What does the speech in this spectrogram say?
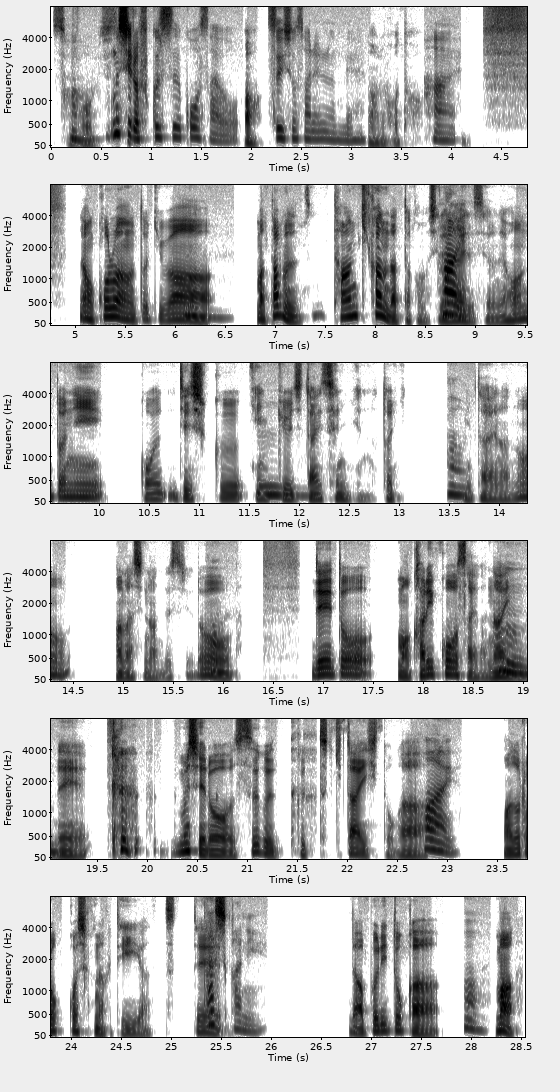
すごいはい。ですね。むしろ複数交際をあ、推奨されるんで。なるほど。はい。でもコロナの時うは、ん。まあ多分短期間だったかもしれはい。ないですよね。本当にこう自粛、う緊急事ん。態宣言の時はい。みたいなの話なんですけはど、い。デート、まあ仮交際がうないのん。で、むしろすぐくっつきたい人が、はい。まどろっこしくなくていいやっつって、確かに。で、アプリとか、うん。まあ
